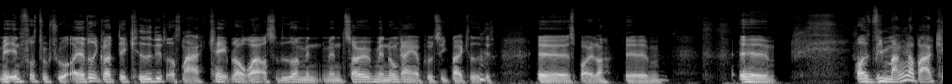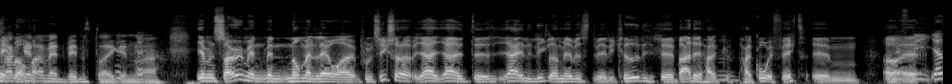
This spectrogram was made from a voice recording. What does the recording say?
med infrastruktur, og jeg ved godt, det er kedeligt at snakke kabler og rør og så videre, men, men sorry, men nogle gange er politik bare kedeligt. Øh, spoiler. Øh, øh, og vi mangler bare kabler Så kender man Venstre igen, hva'? Jamen sorry, men, men når man laver politik, så jeg, jeg, det, jeg er egentlig ligeglad med, hvis det er kedeligt. Øh, bare det har, mm. har god effekt. Øhm, og, det er fordi, jeg,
